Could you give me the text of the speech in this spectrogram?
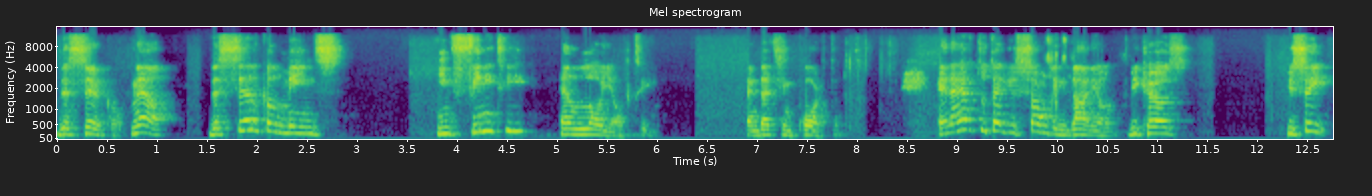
The circle. Now, the circle means infinity and loyalty. And that's important. And I have to tell you something, Daniel, because you see,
